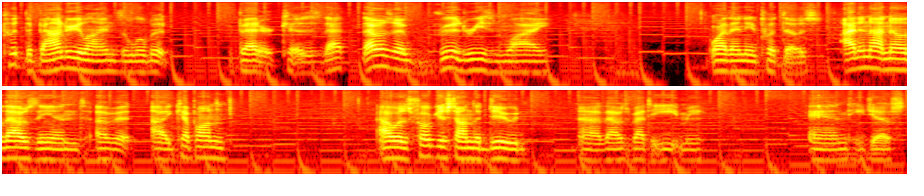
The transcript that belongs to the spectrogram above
put the boundary lines a little bit better because that that was a good reason why why they need to put those. I did not know that was the end of it. I kept on I was focused on the dude uh, that was about to eat me and he just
